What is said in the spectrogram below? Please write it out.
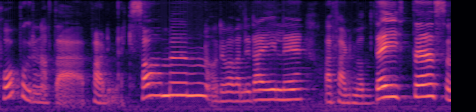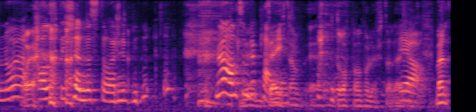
på pga. at jeg er ferdig med eksamen, og det var veldig deilig. Og jeg er ferdig med å date, så nå er oh, ja. alt i skjønneste orden. Nå er alt som det pleier. Date, eh, Dropper på lufta. Det er Ja. greit. Men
